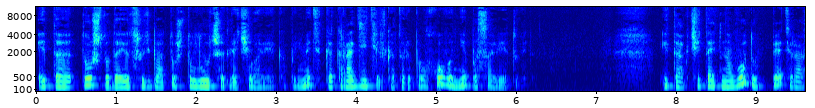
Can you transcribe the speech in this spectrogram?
это то, что дает судьба, то, что лучше для человека. Понимаете, как родитель, который плохого не посоветует. Итак, читать на воду пять раз.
